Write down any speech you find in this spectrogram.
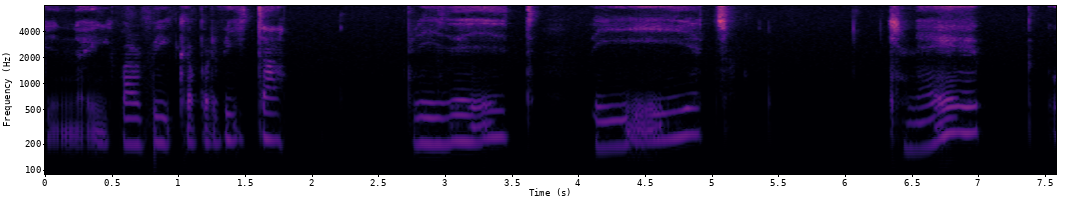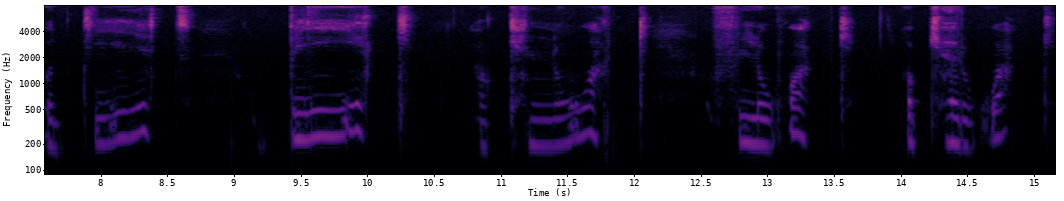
nej. Varför gick jag på det vita? Vit, vit, knäpp och dit och blek och knåk och flåk och kråk.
